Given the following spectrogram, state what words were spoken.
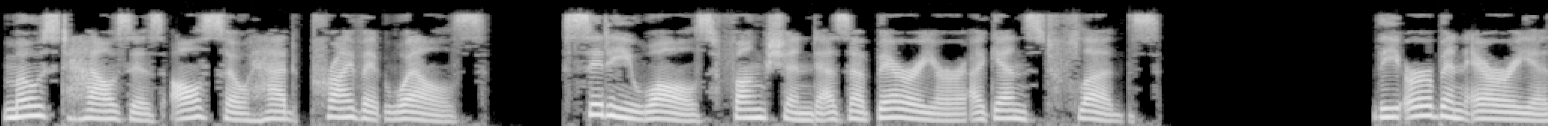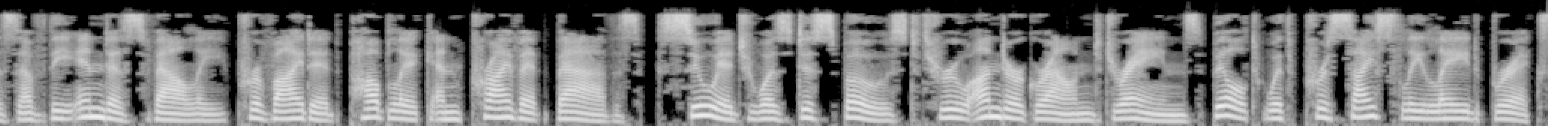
Most houses also had private wells. City walls functioned as a barrier against floods. The urban areas of the Indus Valley provided public and private baths. Sewage was disposed through underground drains built with precisely laid bricks,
